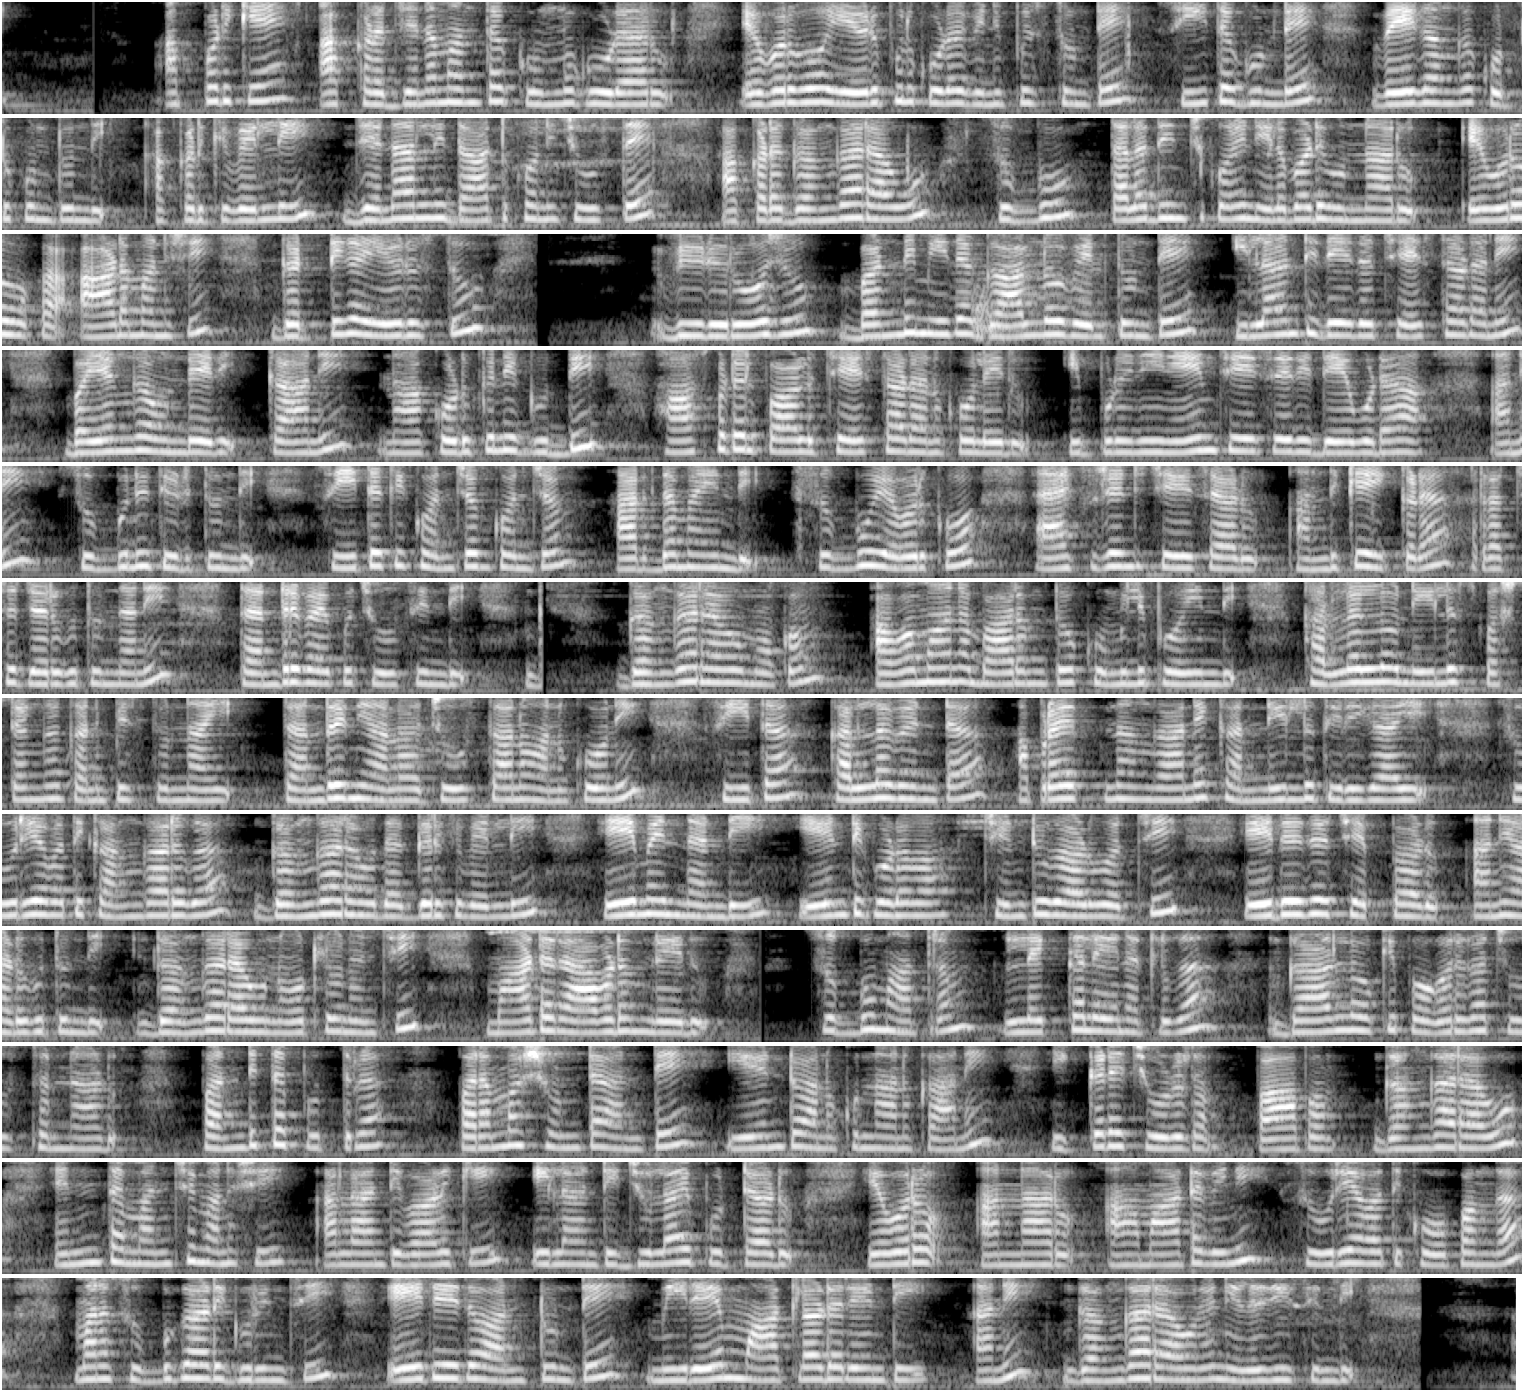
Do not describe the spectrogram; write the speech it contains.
అప్పటికే అక్కడ జనమంతా గుమ్ముగూడారు. ఎవరివో ఏడుపులు కూడా వినిపిస్తుంటే సీత గుండె వేగంగా కొట్టుకుంటుంది. అక్కడికి వెళ్ళి జనాల్ని దాటుకొని చూస్తే అక్కడ గంగారావు సుబ్బు తలదించుకొని నిలబడి ఉన్నారు. ఎవరో ఒక ఆడమనిషి గట్టిగా ఏడుస్తూ వీడు రోజు బండి మీద గాల్లో వెళ్తుంటే ఇలాంటిదేదో చేస్తాడని భయంగా ఉండేది. కానీ నా కొడుకుని గుద్ది హాస్పిటల్ పాలు చేస్తాడనుకోలేదు. ఇప్పుడు నేనేం చేసేది దేవుడా? అని సుబ్బుని తిడుతుంది. సీతకి కొంచెం కొంచెం అర్థమైంది. సుబ్బు ఎవరికో యాక్సిడెంట్ చేశాడు. అందుకే ఇక్కడ రచ్చ జరుగుతుందని తండ్రి వైపు చూసింది. గంగారావు ముఖం అవమాన భారంతో కుమిలిపోయింది. కళ్ళల్లో నీళ్ళు స్పష్టంగా కనిపిస్తున్నాయి. తండ్రిని అలా చూస్తాను అనుకోని సీత కళ్ళ వెంట అప్రయత్నంగానే కన్నీళ్ళు తిరిగాయి. సూర్యవతి కంగారుగా గంగారావు దగ్గరికి వెళ్ళి ఏమైందండి? ఏంటి గొడవ? చింటుగాడు వచ్చి ఏదేదో చెప్పాడు అని అడుగుతుంది. గంగారావు నోట్లో నుంచి మాట రావడం లేదు. సుబ్బు మాత్రం లెక్కలేనట్లుగా గాల్లోకి పొగరుగా చూస్తున్నాడు. పండిత పుత్ర పరమశుంఠ అంటే ఏంటో అనుకున్నాను కానీ ఇక్కడే చూడడం పాపం. గంగారావు ఎంత మంచి మనిషి. అలాంటి వాడికి ఇలాంటి జులాయి పుట్టాడు. ఎవరో అన్నారు. ఆ మాట విని సూర్యావతి కోపంగా మన సుబ్బుగాడి గురించి ఏదేదో అంటుంటే మీరేం మాట్లాడరేంటి? అని గంగారావుని నిలదీసింది.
